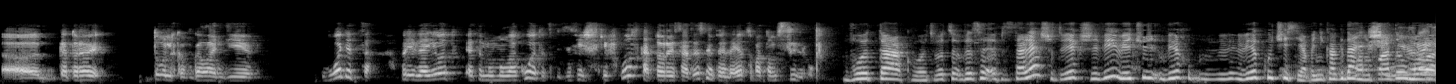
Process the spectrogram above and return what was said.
э, которая только в Голландии водится, придает этому молоку этот специфический вкус, который, соответственно, передается потом сыру. Вот так вот. Вот представляешь, вот век живи, век, век, век учись. Я бы никогда Вообще не подумала,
